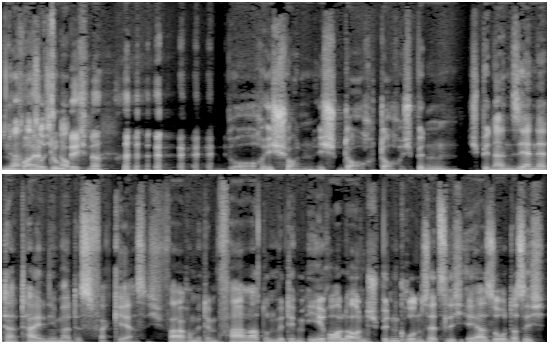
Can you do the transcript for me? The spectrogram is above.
ja Vor also allem du glaub, nicht, ne? doch, ich schon. Ich, doch, doch. Ich bin, ich bin ein sehr netter Teilnehmer des Verkehrs. Ich fahre mit dem Fahrrad und mit dem E-Roller und ich bin grundsätzlich eher so, dass ich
